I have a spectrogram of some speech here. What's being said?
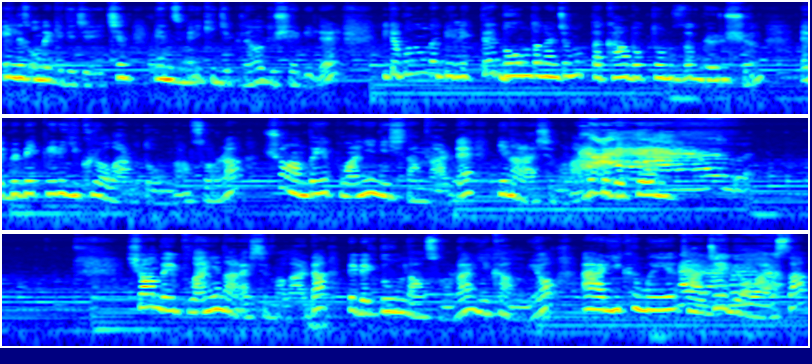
eliniz ona gideceği için emzirme ikinci plana düşebilir. Bir de bununla birlikte doğumdan önce mutlaka doktorunuzla görüşün. E, bebekleri yıkıyorlar mı doğumdan sonra? Şu anda yapılan yeni işlemlerde, yeni araştırmalarda bebek doğum şu anda yapılan yeni araştırmalarda bebek doğumdan sonra yıkanmıyor. Eğer yıkamayı tercih ediyorlarsa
